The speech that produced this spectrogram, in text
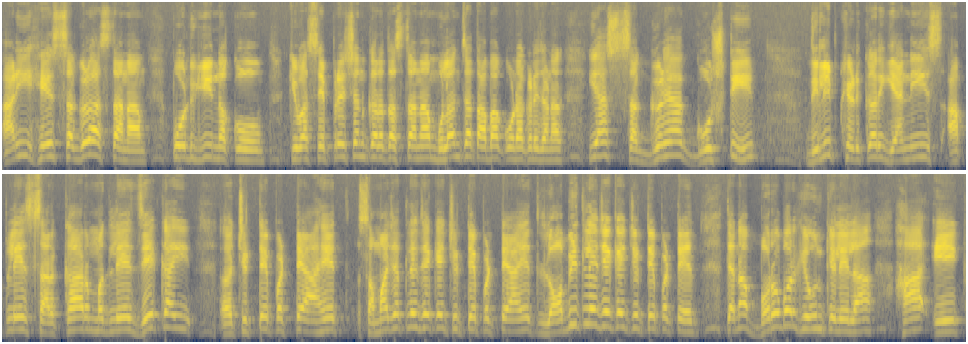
आणि हे सगळं असताना पोटगी नको किंवा सेपरेशन करत असताना मुलांचा ताबा कोणाकडे जाणार या सगळ्या गोष्टी दिलीप खेडकर यांनी आपले सरकारमधले जे काही चिट्टेपट्टे आहेत समाजातले जे काही चिट्टेपट्टे आहेत लॉबीतले जे काही चिट्टेपट्टे आहेत त्यांना बरोबर घेऊन केलेला हा एक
